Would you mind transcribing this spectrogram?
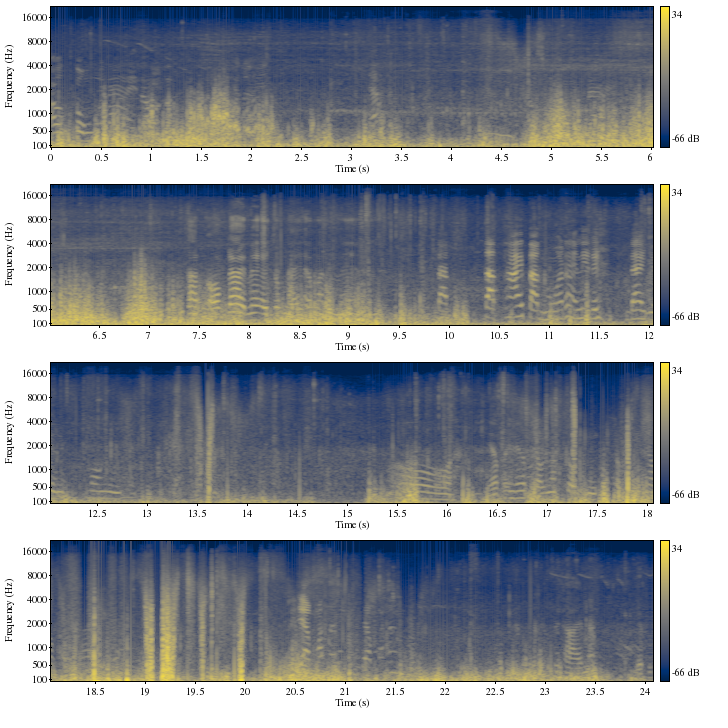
เอาตรงก็ได้เนาะเอาเลยนะอืมเอาตรงก็ได้ ตัดออกได้ไหมไอ้ตรงไหนถ้ามันเนี่ย ตัดตัดท้ายตัดหัวได้นี่เด้ได้อยู่นี่มองอยู่ โอ้เดี๋ยวไปเริ่มตรงน้ำตกอีกตรงนี้เราก็ได้ ขยับมาทางนี้ขยับมาทางนี้ ไปถ่ายมันอย่าไป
